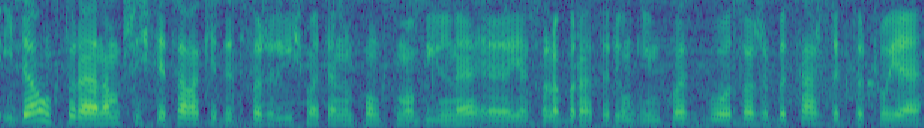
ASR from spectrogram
Ideą, która nam przyświecała, kiedy tworzyliśmy ten punkt mobilny e, jako laboratorium ImQuest, było to, żeby każdy, kto czuje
